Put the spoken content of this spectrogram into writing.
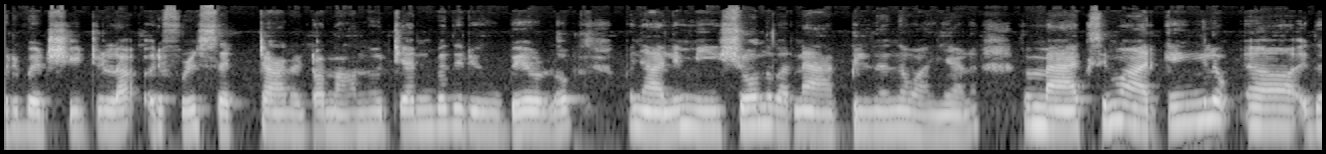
ഒരു ബെഡ്ഷീറ്റുള്ള ഒരു ഫുൾ സെറ്റാണ് കേട്ടോ നാനൂറ്റി അൻപത് രൂപയേ ഉള്ളൂ. അപ്പോൾ ഞാൻ മീഷോ എന്ന് പറഞ്ഞ ആപ്പിൽ നിന്ന് വാങ്ങിയാണ്. അപ്പോൾ മാക്സിമം ആർക്കെങ്കിലും ഇത്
